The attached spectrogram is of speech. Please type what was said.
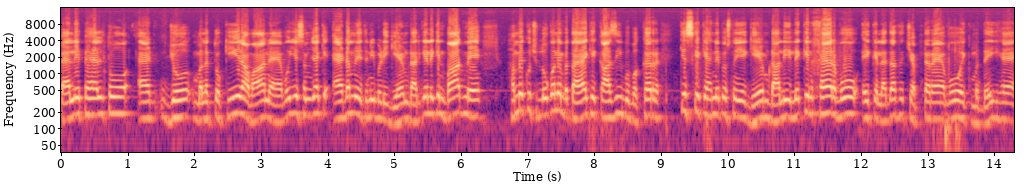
पहले पहल तो एड, जो मलक तोकीर आवान है, वो ये समझा कि एडम ने इतनी बड़ी गेम डाली है लेकिन बाद में हमें कुछ लोगों ने बताया कि काजी बुबकर किसके कहने पे उसने ये गेम डाली, लेकिन खैर वो एक अलहदा से चैप्टर है, वो एक मदई है,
